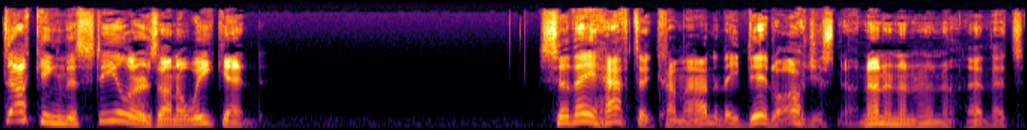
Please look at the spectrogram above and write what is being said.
ducking the Steelers on a weekend. So they have to come out, and they did. Oh, just no, no, no, no, no, no. That, that's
